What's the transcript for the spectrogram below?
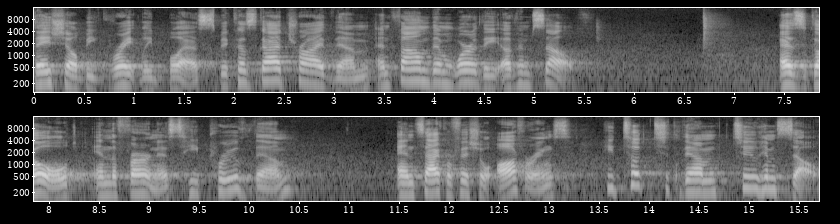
they shall be greatly blessed, because God tried them and found them worthy of himself. As gold in the furnace, he proved them, and sacrificial offerings, he took them to himself.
